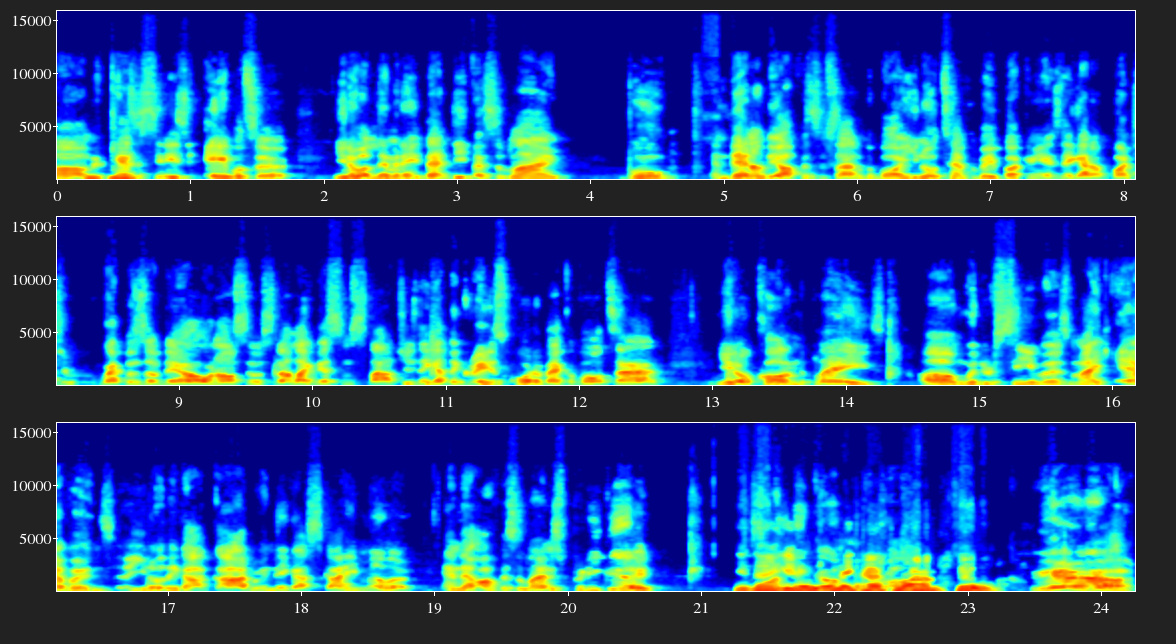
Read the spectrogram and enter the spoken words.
Um, If Kansas City is able to, you know, eliminate that defensive line, boom. And then on the offensive side of the ball, you know, Tampa Bay Buccaneers, they got a bunch of weapons of their own. Also, it's not like there's some slouches. They got the greatest quarterback of all time, you know, calling the plays um, with receivers, Mike Evans. uh, You know, they got Godwin, they got Scotty Miller, and their offensive line is pretty good. you think yeah, they got Brown too Yeah.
